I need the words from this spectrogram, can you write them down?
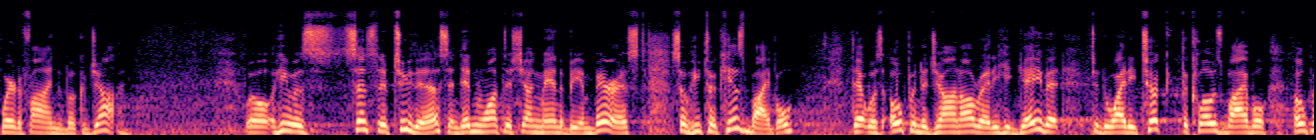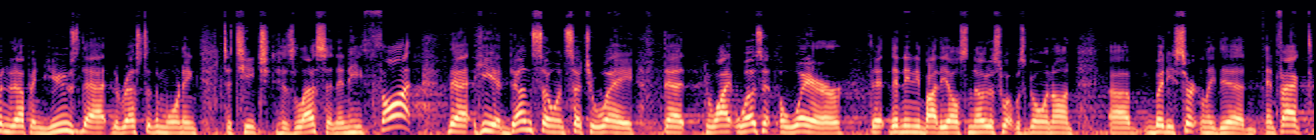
where to find the book of John. Well, he was sensitive to this and didn't want this young man to be embarrassed, so he took his Bible that was open to John already. He gave it to Dwight. He took the closed Bible, opened it up, and used that the rest of the morning to teach his lesson. And he thought that he had done so in such a way that Dwight wasn't aware that, that anybody else noticed what was going on, uh, but he certainly did. In fact,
